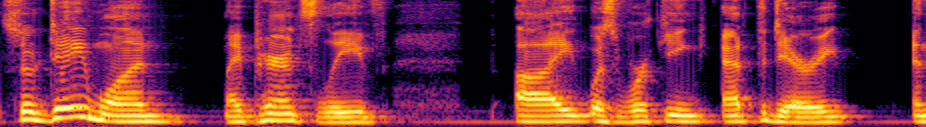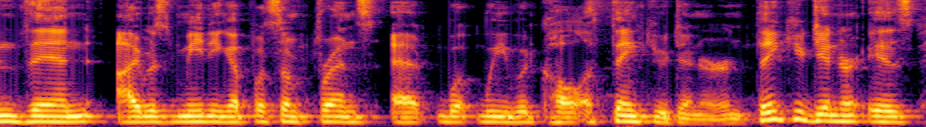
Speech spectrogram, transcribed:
So, day one, my parents leave. I was working at the dairy and then I was meeting up with some friends at what we would call a thank you dinner. And thank you dinner is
